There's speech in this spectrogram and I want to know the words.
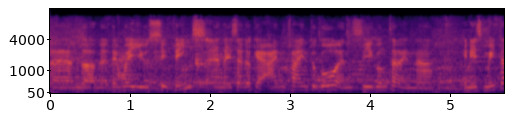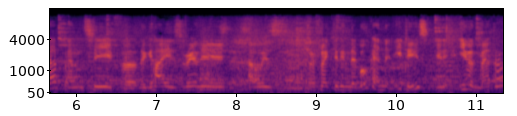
and uh, the, the way you see things." And I said, "Okay, I'm trying to go and see Gunther in uh, in his meetup and see if uh, the guy is really how is reflected in the book, and it is it, even better."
